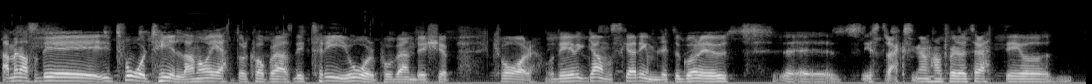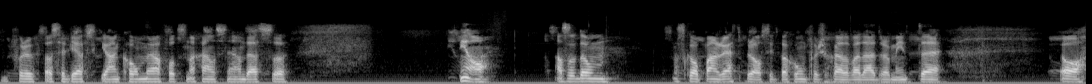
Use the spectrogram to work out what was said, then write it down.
ja men alltså det är, två år till. Han har ett år kvar på det här. Så det är tre år på Ben Bishop kvar. Och det är ganska rimligt. Då går det ut eh, strax innan han fyller 30 och får ut Vasiljevski. Han kommer ha fått sina chanser innan dess. Så, ja, alltså de som skapar en rätt bra situation för sig själva där de inte ja,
